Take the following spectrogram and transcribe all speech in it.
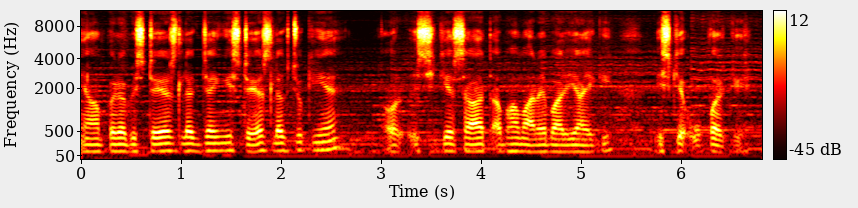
यहाँ पर अब स्टेयर्स लग जाएँगी स्टेयर्स लग चुकी हैं और इसी के साथ अब हमारे बारी आएगी, इसके ऊपर की।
